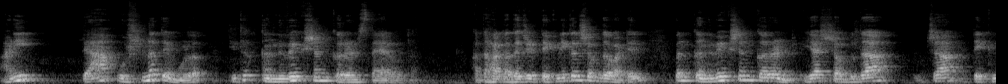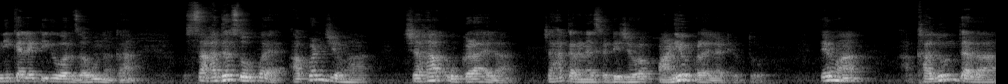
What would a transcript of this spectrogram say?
आणि त्या उष्णतेमुळं तिथं कन्व्हेक्शन करंट्स तयार होतात. आता हा कदाचित टेक्निकल शब्द वाटेल पण कन्व्हेक्शन करंट या शब्दाच्या टेक्निकॅलिटीवर जाऊ नका. साधं सोपं आहे. आपण जेव्हा चहा उकळायला चहा करण्यासाठी जेव्हा पाणी उकळायला ठेवतो तेव्हा खालून त्याला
